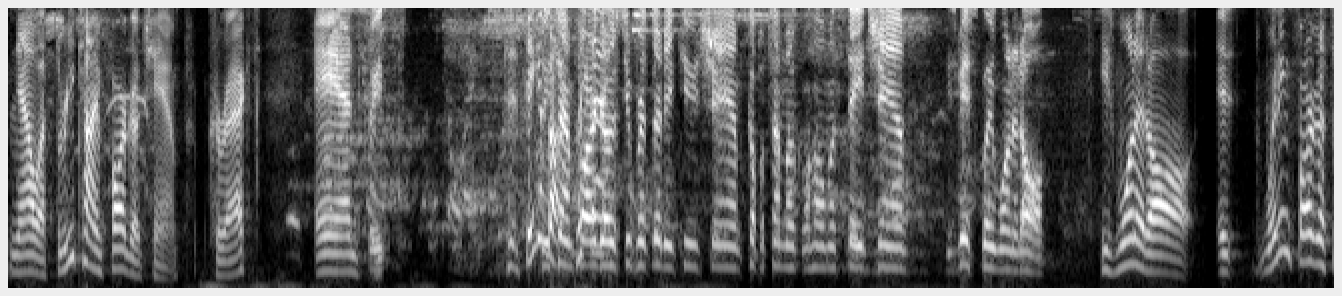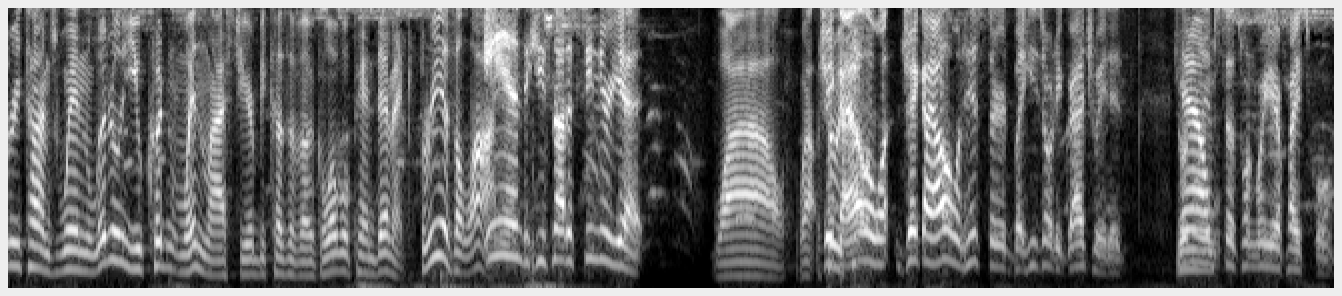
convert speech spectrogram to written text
now a three-time Fargo champ, correct? And Three, to think about three-time Fargo that- Super 32 champ, couple-time Oklahoma State champ. He's basically won it all. he's won it all. It, winning Fargo three times when literally you couldn't win last year because of a global pandemic. Three is a lot. And he's not a senior yet. wow, wow. Jake So Ayala, won, Jake Ayala won his third, but he's already graduated. Jordan Now- Williams does one more year of high school.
